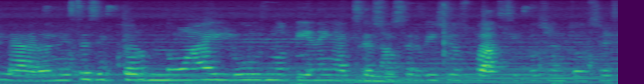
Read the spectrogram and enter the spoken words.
Claro, en este sector no hay luz, no tienen acceso No. a servicios básicos, entonces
